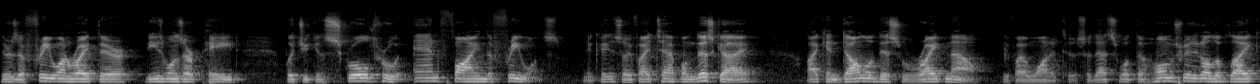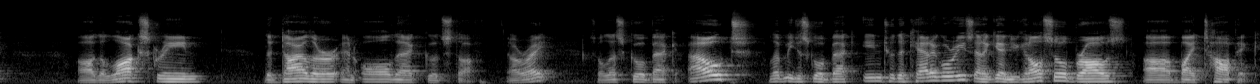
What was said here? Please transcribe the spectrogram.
There's a free one right there. These ones are paid, but you can scroll through and find the free ones. Okay, so if I tap on this guy, I can download this right now if I wanted to. So that's what the home screen is to look like, uh, the lock screen, the dialer, and all that good stuff. All right, so let's go back out. Let me just go back into the categories. And again, you can also browse uh, by topic.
